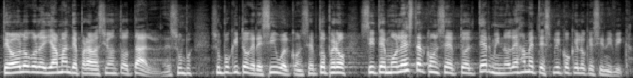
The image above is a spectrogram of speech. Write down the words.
teólogos le llaman depravación total. Es un, es un, poquito agresivo el concepto, pero si te molesta el concepto, el término, déjame te explico qué es lo que significa.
